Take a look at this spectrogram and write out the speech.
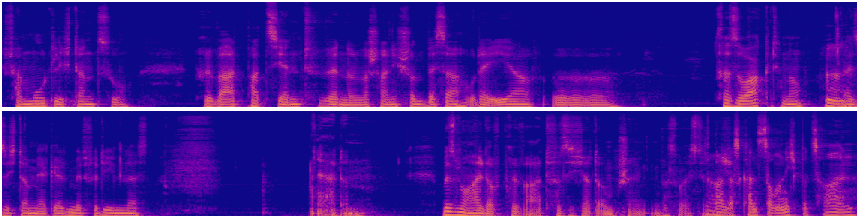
vermutlich dann zu Privatpatient, werden dann wahrscheinlich schon besser oder eher äh, versorgt, ne? Hm. weil sich da mehr Geld mit verdienen lässt. Ja, dann müssen wir halt auf privat versichert umschenken, was weißt du Ja, nicht. das kannst du aber nicht bezahlen.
